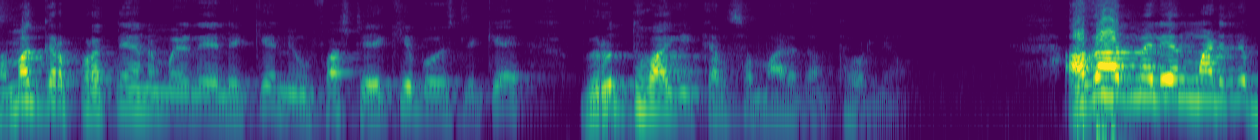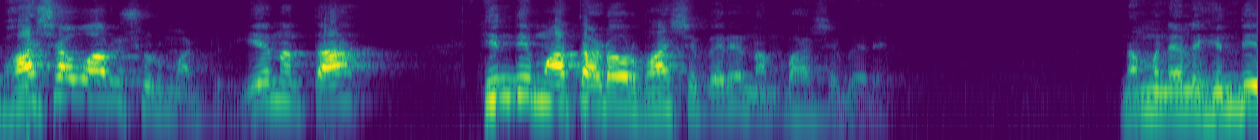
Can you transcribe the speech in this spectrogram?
ಸಮಗ್ರ ಪ್ರಜ್ಞೆಯನ್ನು ಮೆರೆಯಲಿಕ್ಕೆ ನೀವು ಫಸ್ಟ್ ಏಕೀಭವಿಸಲಿಕ್ಕೆ ವಿರುದ್ಧವಾಗಿ ಕೆಲಸ ಮಾಡಿದಂಥವ್ರು ನೀವು. ಅದಾದ್ಮೇಲೆ ಏನು ಮಾಡಿದ್ರಿ? ಭಾಷಾವಾರು ಶುರು ಮಾಡ್ತೀರಿ. ಏನಂತ? ಹಿಂದಿ ಮಾತಾಡೋರ ಭಾಷೆ ಬೇರೆ ನಮ್ಮ ಭಾಷೆ ಬೇರೆ. ನಮ್ಮ ನೆಲ ಹಿಂದಿ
